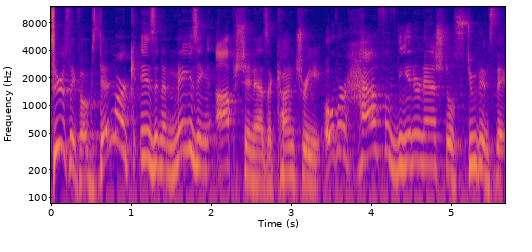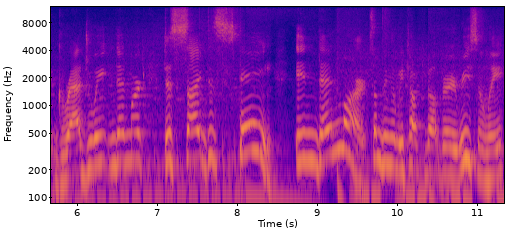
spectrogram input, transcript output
Seriously folks, Denmark is an amazing option as a country. Over half of the international students that graduate in Denmark Denmark decide to stay in Denmark, something that we talked about very recently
